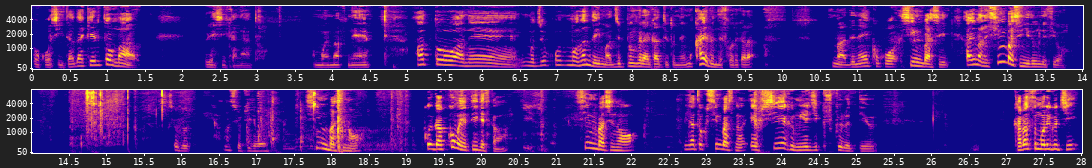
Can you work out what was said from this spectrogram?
お越しいただけると、まあ、嬉しいかなと思いますね。あとはね、もうもうなんで今10分ぐらいかっていうとね、もう帰るんです、これから。今でね、ここ、新橋。あ、今ね、新橋にいるんですよ。ちょっと話を聞いてください。新橋の、これ学校名言っていいですか？いいですよ。新橋の、港区新橋の FCF ミュージックスクールっていう、烏森口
